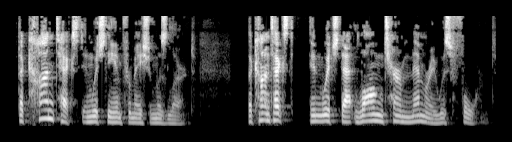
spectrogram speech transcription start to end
the context in which the information was learned, the context in which that long-term memory was formed.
